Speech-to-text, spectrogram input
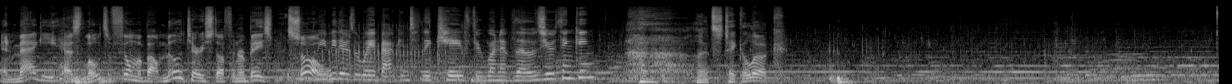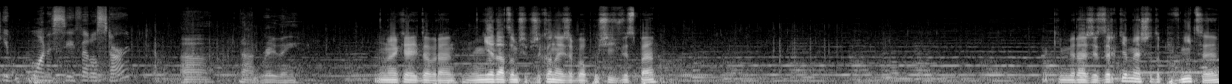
And Maggie has loads of film about military stuff in her basement, so... Maybe there's a way back into the cave through one of those, you're thinking? Let's take a look. You want to see if it'll start? Uh, not really. Okej, dobra. Nie dadzą się przekonać, żeby opuścić wyspę. Takim razie zerkniemy jeszcze do piwnicy.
